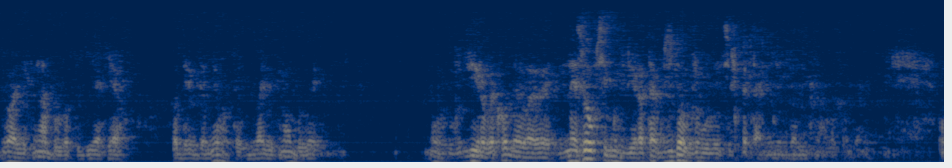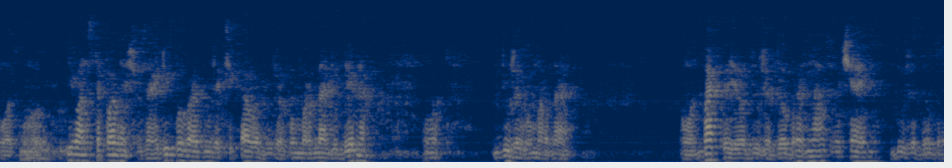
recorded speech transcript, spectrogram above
два вікна було тоді, як я ходив до нього, то два вікна були ну, в двір виходили, не зовсім у двір, а так вздовж вулиці шпитальні два вікна виходили. От, ну, Іван Степанович взагалі була дуже цікава, дуже гуморна людина. От, дуже гуморна. От, батько його дуже добре знав, звичайно, дуже добре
